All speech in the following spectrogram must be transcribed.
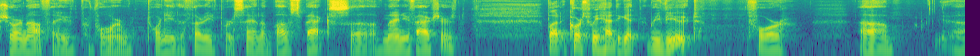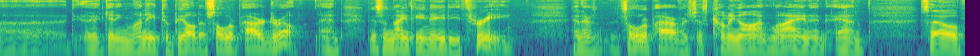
sure enough, they performed 20 to 30 percent above specs uh, of manufacturers. But of course, we had to get reviewed for uh, uh getting money to build a solar-powered drill. And this is 1983, and solar power was just coming online, and, and so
